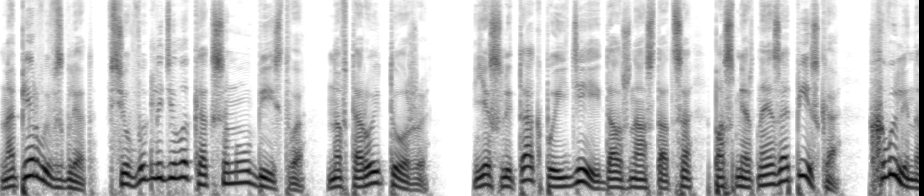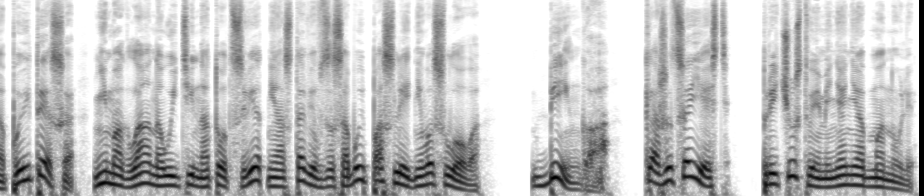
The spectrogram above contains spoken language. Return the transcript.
На первый взгляд все выглядело как самоубийство, на второй тоже. Если так, по идее, должна остаться посмертная записка. Хвылина, поэтесса, не могла она уйти на тот свет, не оставив за собой последнего слова. Бинго! Кажется, есть. Причувствия меня не обманули.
